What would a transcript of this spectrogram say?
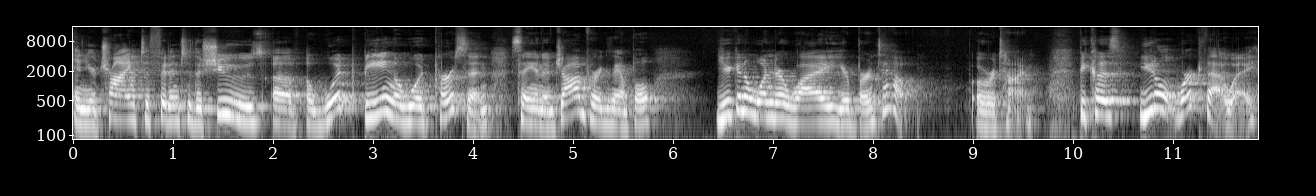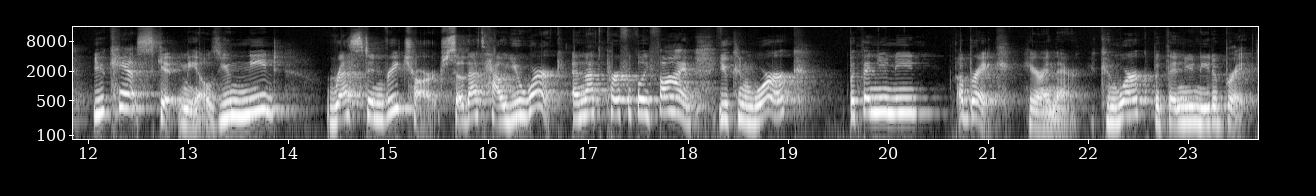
and you're trying to fit into the shoes of a wood, being a wood person, say in a job, for example, you're going to wonder why you're burnt out over time because you don't work that way. You can't skip meals. You need rest and recharge. So that's how you work. And that's perfectly fine. You can work but then you need a break here and there. You can work, but then you need a break.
